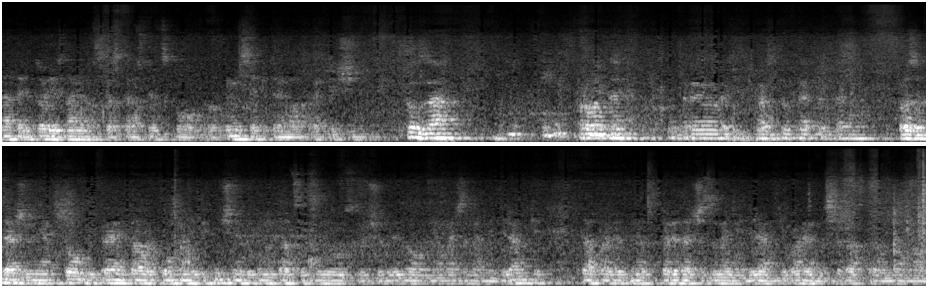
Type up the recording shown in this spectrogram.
на території Знам'янського старостинського округу. Комісія підтримала проект рішення. Хто за? Проти? Утримались. Наступне питання. Про затвердження ТОВ Ukraine Tower компанії технічної документації землеустрою щодо відновлення меж земельної ділянки та перед- передачі земельної ділянки в оренду з кадастровим номером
